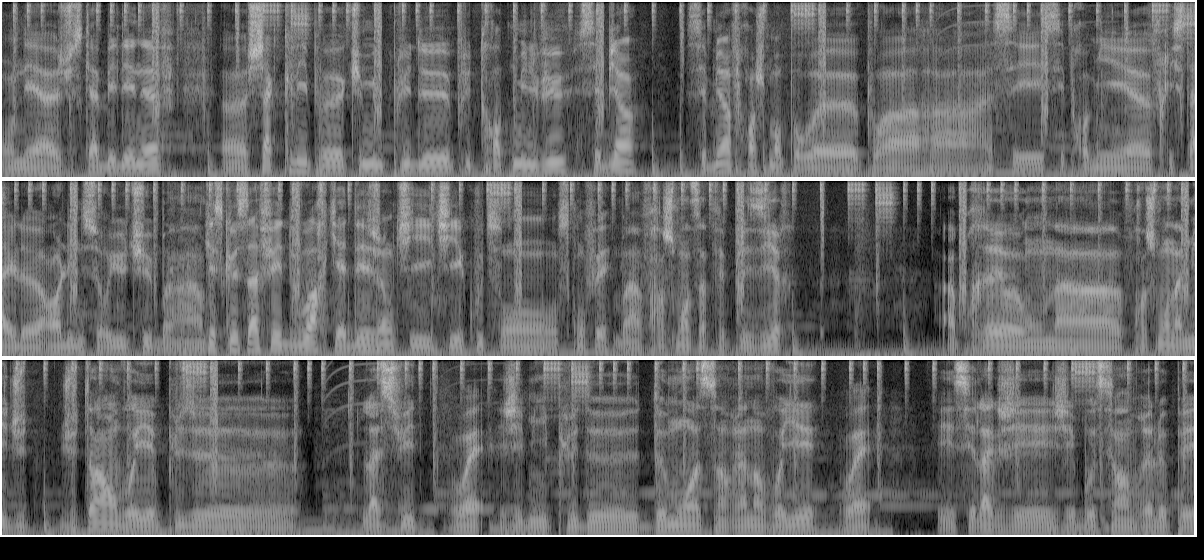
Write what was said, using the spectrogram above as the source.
On est euh, jusqu'à BD9. Euh, chaque clip cumule plus de, plus de 30 000 vues. C'est bien. C'est bien, franchement, pour, pour ces, ces premiers freestyles en ligne sur YouTube. Bah, Qu'est-ce que ça fait de voir qu'il y a des gens qui, qui écoutent son, ce qu'on fait? Bah, franchement, ça fait plaisir. Après, on a. Franchement, on a mis du, du temps à envoyer plus de. La suite. Ouais, J'ai mis plus de deux mois sans rien envoyer. ouais. Et c'est là que j'ai j'ai bossé en vrai l'EP.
